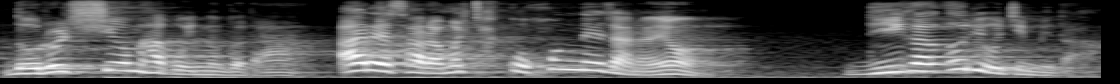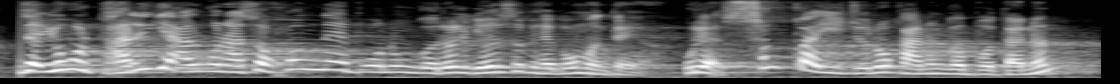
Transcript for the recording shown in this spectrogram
너를 시험하고 있는 거다. 아래 사람을 자꾸 혼내잖아요. 네가 어려워집니다. 이제 이걸 바르게 알고 나서 혼내 보는 거를 연습해 보면 돼요. 우리가 성과 위주로 가는 것보다는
